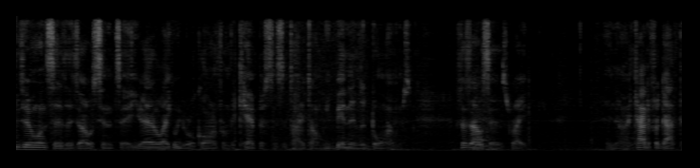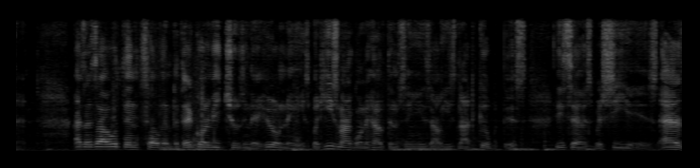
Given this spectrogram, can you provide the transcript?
As everyone says, Aizawa Sensei, you acted like we were gone from the campus this entire time. We've been in the dorms. So Aizawa says, "Right." You know, I kind of forgot that. As Aizawa would then tell them that they're going to be choosing their hero names, but he's not going to help them seeing as how he's not good with this. He says, but she is. As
